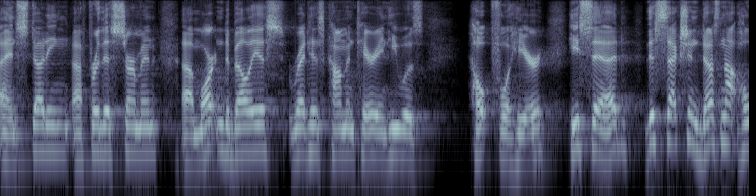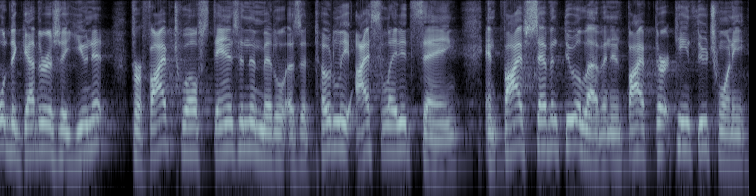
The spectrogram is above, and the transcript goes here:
and studying uh, for this sermon, uh, Martin Dibelius read his commentary and he was helpful here. He said, This section does not hold together as a unit, for 512 stands in the middle as a totally isolated saying, and 5 7 through 11 and 513 through 20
